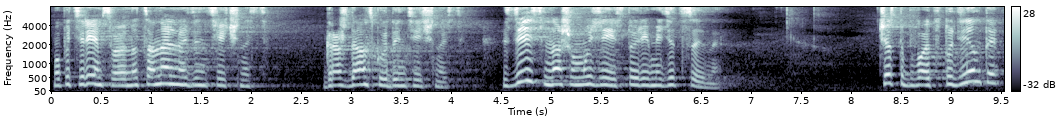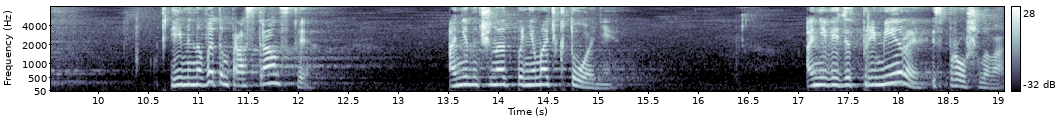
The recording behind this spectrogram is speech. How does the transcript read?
Мы потеряем свою национальную идентичность, гражданскую идентичность. Здесь, в нашем музее истории медицины, часто бывают студенты, и именно в этом пространстве они начинают понимать, кто они. Они видят примеры из прошлого,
